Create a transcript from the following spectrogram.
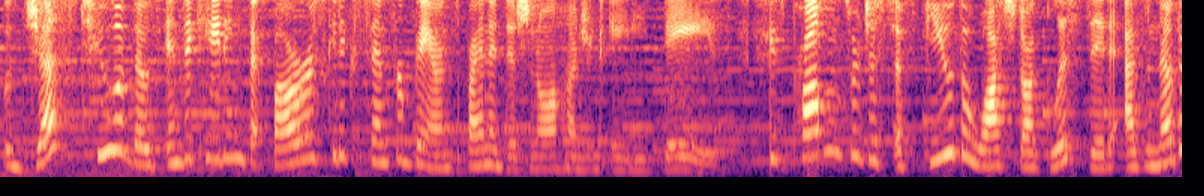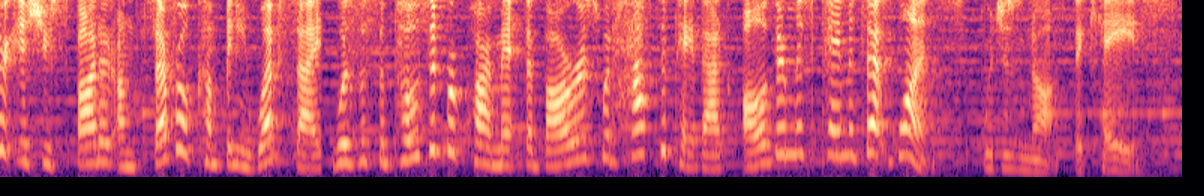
with just 2 of those indicating that borrowers could extend forbearance by an additional 180 days. These problems were just a few the watchdog listed, as another issue spotted on several company websites was the supposed requirement that borrowers would have to pay back all of their missed payments at once, which is not the case.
